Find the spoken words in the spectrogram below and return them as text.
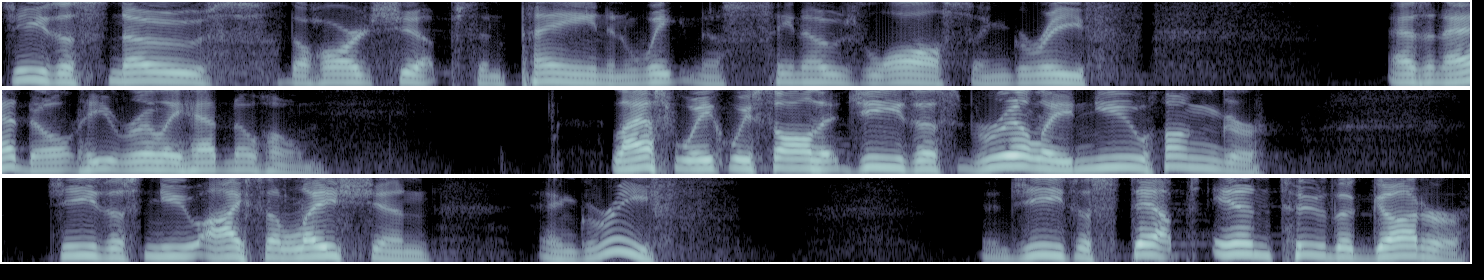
Jesus knows the hardships and pain and weakness. He knows loss and grief. As an adult, he really had no home. Last week, we saw that Jesus really knew hunger Jesus knew isolation and grief. And Jesus stepped into the gutter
